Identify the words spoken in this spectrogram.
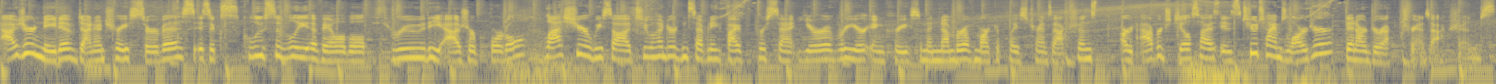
Azure native Dynatrace service is exclusively available through the Azure portal. Last year, we saw a 275% year over year increase in the number of marketplace transactions. Our average deal size is two times larger than our direct transactions.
